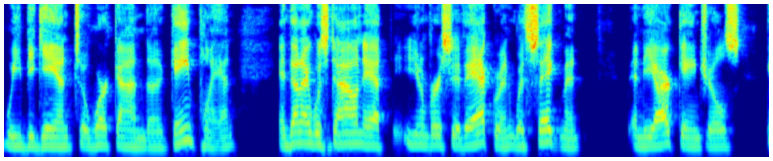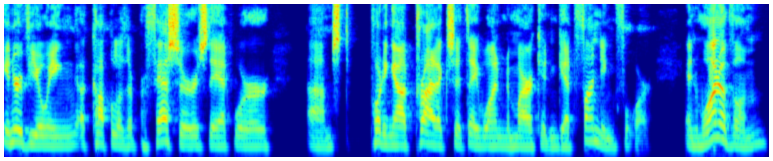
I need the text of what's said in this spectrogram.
We began to work on the game plan, and then I was down at University of Akron with Segmint and the Archangels interviewing a couple of the professors that were um, putting out products that they wanted to market and get funding for. And one of them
